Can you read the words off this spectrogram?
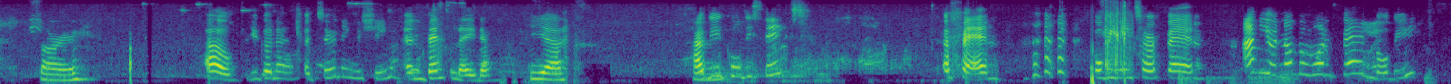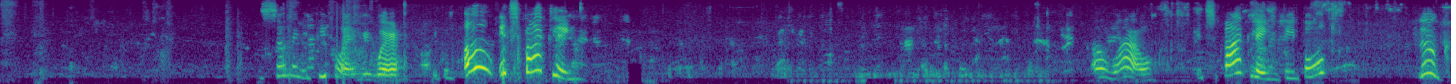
Sorry. Oh, you're gonna a turning machine and ventilator. Yeah. How do you call these things? A fan. Bobbi needs her fan. I'm your number one fan, Bobbi. So many people everywhere. Because, oh, it's sparkling. Oh, wow. It's sparkling, people. Look,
